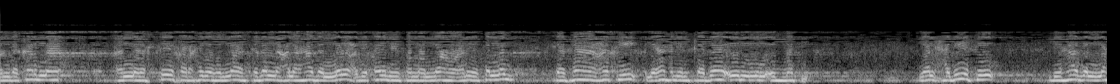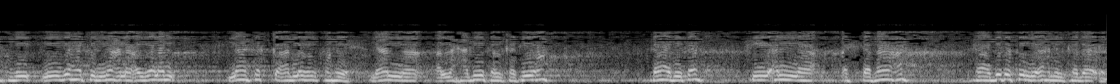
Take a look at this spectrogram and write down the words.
أن ذكرنا أن الشيخ رحمه الله استدل على هذا النوع بقوله صلى الله عليه وسلم شفاعتي لأهل الكبائر من أمتي. والحديث بهذا اللفظ من جهة المعنى أولا لا شك أنه صحيح لأن الأحاديث الكثيرة ثابتة في أن الشفاعة ثابتة لأهل الكبائر.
